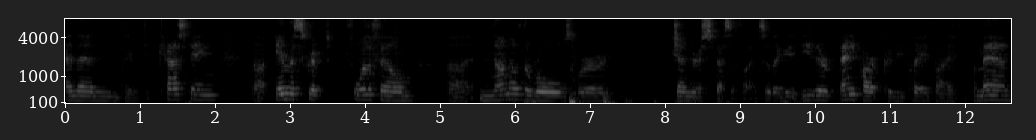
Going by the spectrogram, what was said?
and then they did casting. Uh, in the script for the film, uh, none of the roles were gender specified. So they could either, any part could be played by a man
